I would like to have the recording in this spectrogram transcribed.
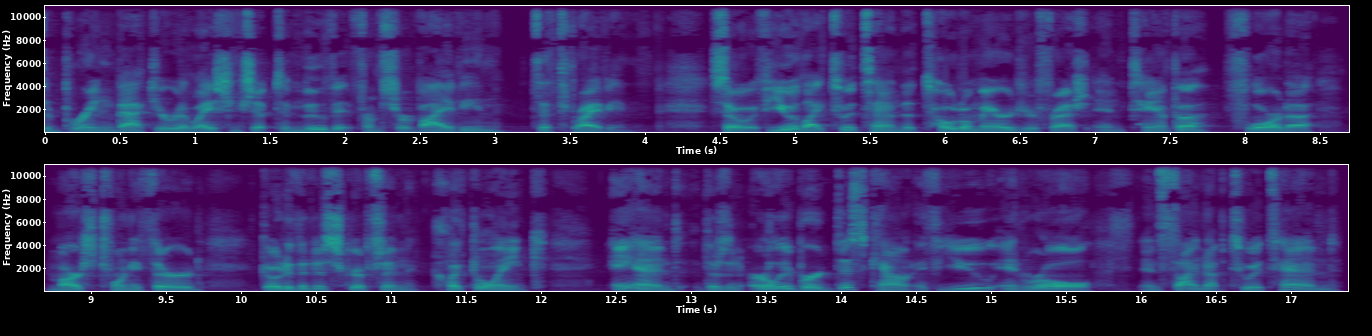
to bring back your relationship, to move it from surviving to thriving. So if you would like to attend the Total Marriage Refresh in Tampa, Florida, March 23rd, go to the description, click the link, and there's an early bird discount if you enroll and sign up to attend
